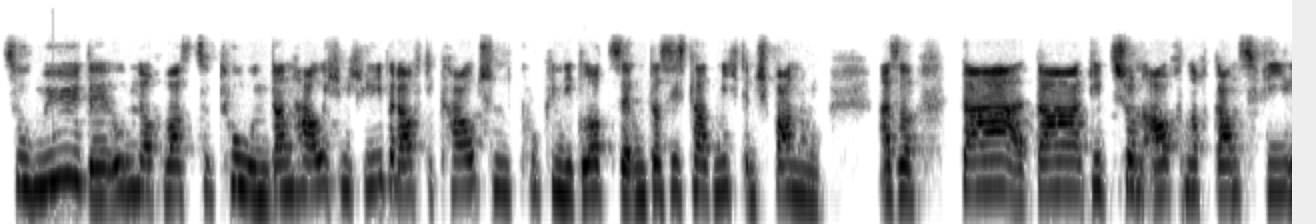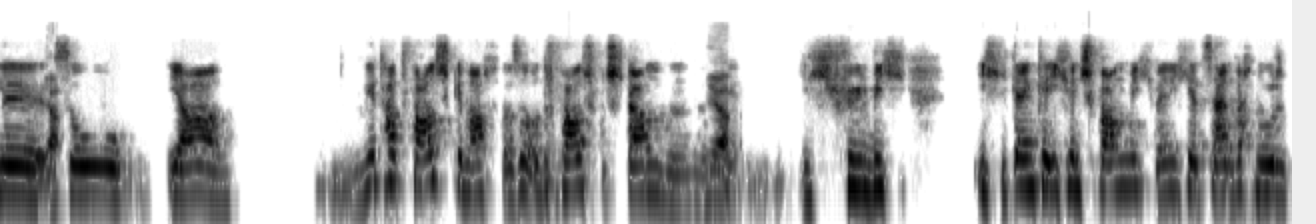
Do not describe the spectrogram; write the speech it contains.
zu müde, um noch was zu tun. Dann hau ich mich lieber auf die Couch und gucke in die Glotze und das ist halt nicht Entspannung. Also da, da gibt's schon auch noch ganz viele ja. so, ja, wird halt falsch gemacht, also oder falsch verstanden. Ja. Ich fühle mich, ich denke, ich entspanne mich, wenn ich jetzt einfach nur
